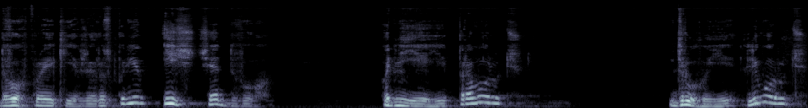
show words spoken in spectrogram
двох про які я вже розповів, і ще двох. Однієї праворуч, другої ліворуч,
